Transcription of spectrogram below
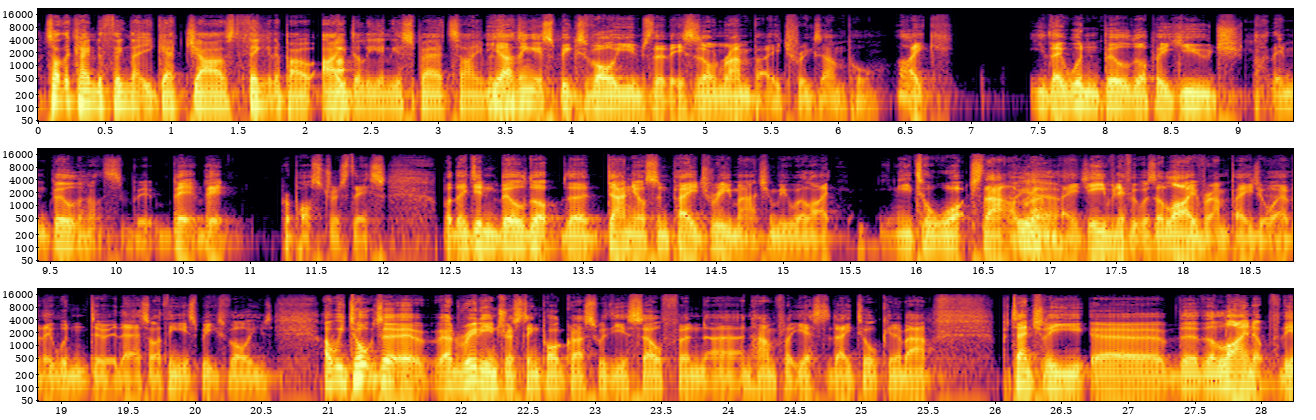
it's not the kind of thing that you get jazzed thinking about idly in your spare time. Yeah, I think it speaks volumes that this is on Rampage, for example. Like they wouldn't build up a huge. They didn't build. It's a bit, bit, bit preposterous this, but they didn't build up the Danielson Page rematch, and we were like, you need to watch that on Yeah. Rampage, even if it was a live Rampage or whatever. They wouldn't do it there, so I think it speaks volumes. Uh, we talked a, a really interesting podcast with yourself and uh, and Hamflet yesterday, talking about potentially uh, the the lineup for the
